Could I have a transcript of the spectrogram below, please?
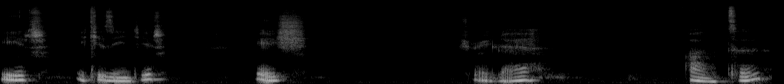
1 2 zincir. 5 şöyle. 6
